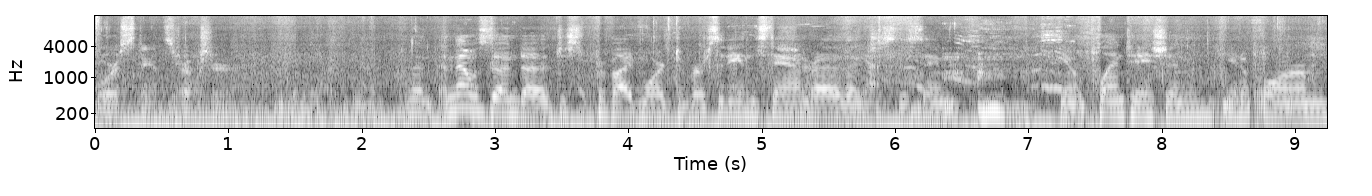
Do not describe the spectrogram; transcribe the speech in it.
forest stand structure. And, and that was done to just provide more diversity in the stand rather than just the same, you know, plantation, uniform,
